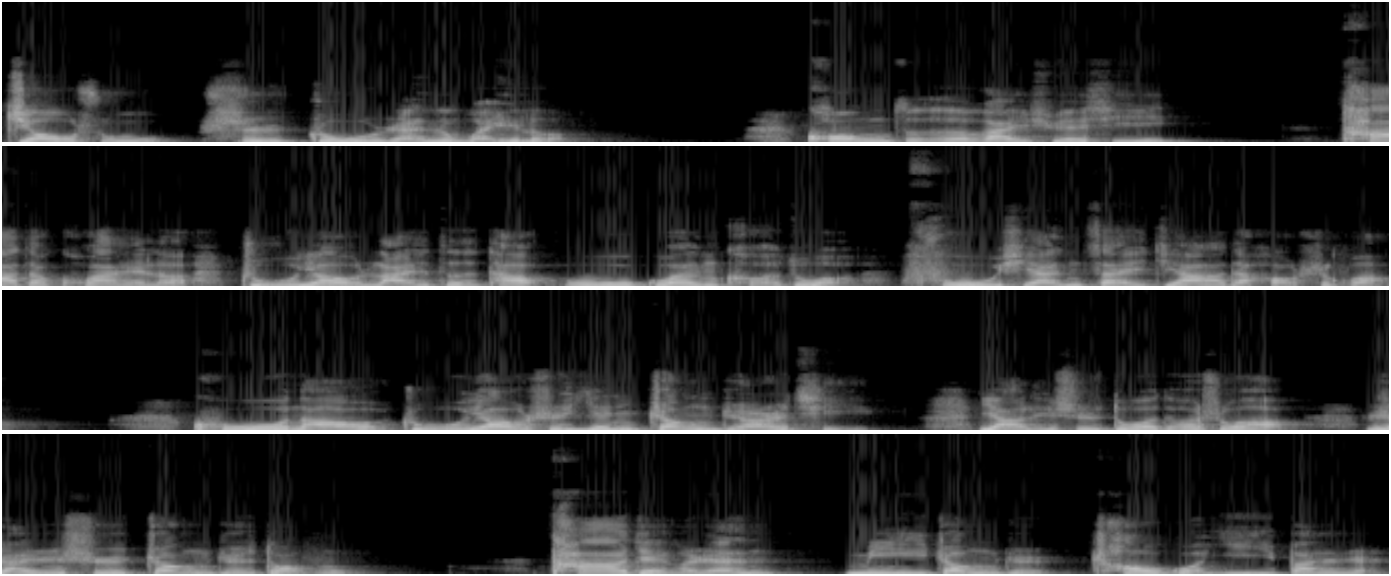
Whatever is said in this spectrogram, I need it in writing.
教书是助人为乐。孔子爱学习。他的快乐主要来自他无官可做、赋闲在家的好时光，苦恼主要是因政治而起。亚里士多德说：“人是政治动物。”他这个人迷政治超过一般人，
